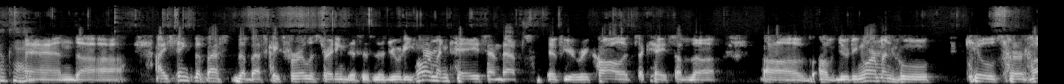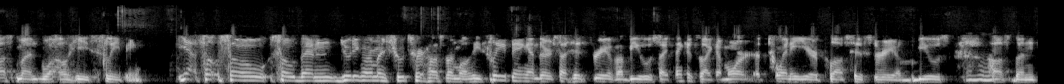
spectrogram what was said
Okay. And uh, I think the best the best case for illustrating this is the Judy Norman case, and that's if you recall, it's a case of the of of Judy Norman who kills her husband while he's sleeping. Yeah, so so so then Judy Norman shoots her husband while he's sleeping, and there's a history of abuse. I think it's like a more a twenty year plus history of abuse. Mm-hmm. Husband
